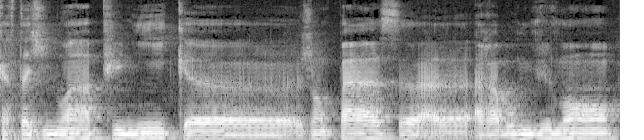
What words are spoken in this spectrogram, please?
carthaginois, puniques, euh, j'en passe, euh, arabo-musulmans,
